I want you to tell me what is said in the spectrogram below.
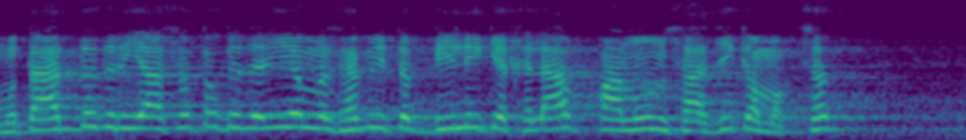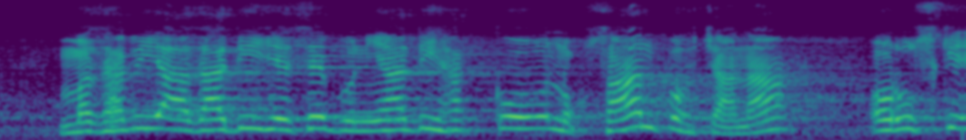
मुतद रियासतों के ज़रिए मजहबी तब्दीली के ख़िलाफ़ कानून साजी का मकसद मजहबी आज़ादी जैसे बुनियादी हक को नुकसान पहुँचाना और उसकी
